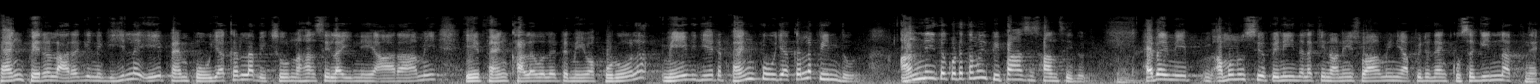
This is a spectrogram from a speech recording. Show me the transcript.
පැන් පෙරලා අරගෙන ගිහිල්ලා ඒ පැන් පූජා කරලා භික්ෂුන් වහන්සේලා ඉන්නේ ආරාමේ ඒ පැන් කලවලට මේවා පුරවලා මේ විදිහට පැන් පූජා කරලා පින්. අන්න එතකොට තමයි පිපාස සංසිඳුනේ. හැබැයි මේ අමනුෂ්‍ය පෙනී ඉඳලා කියන අනේ ස්වාමීනි අපිට දැන් කුසගින්නක් නැහැ.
